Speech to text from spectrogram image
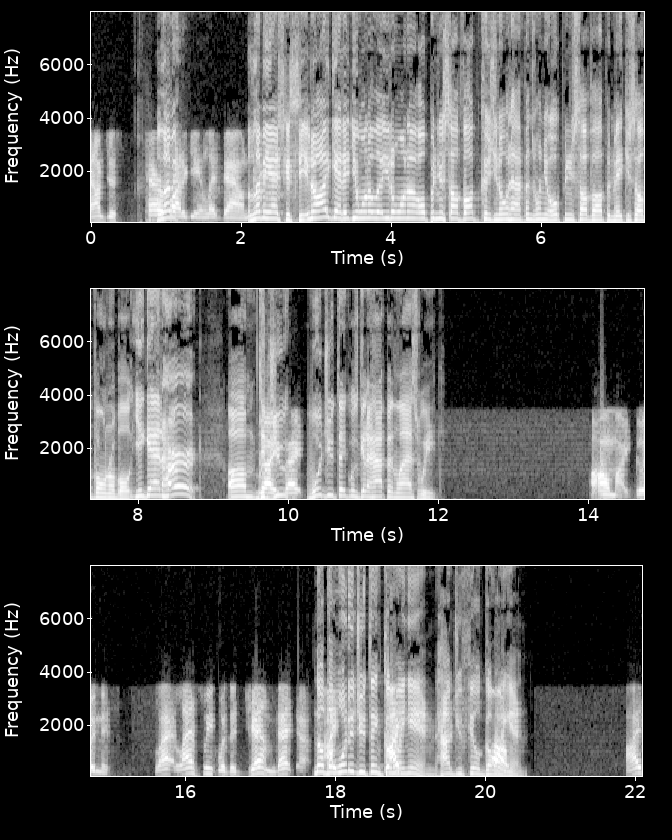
and I'm just Well, terrified me- of getting let down. Let me ask you, Steve. You know, I get it. You want to, you don't want to open yourself up because you know what happens when you open yourself up and make yourself vulnerable. You get hurt. Um, did Right, you? right. What'd you think was going to happen last week? Oh my goodness, La- last week was a gem. That uh, No, but I, what did you think I- going in? How'd you feel going Oh. in? I,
